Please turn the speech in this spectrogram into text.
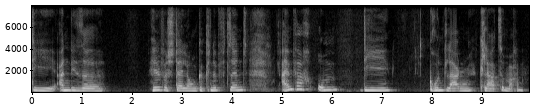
die an diese Hilfestellung geknüpft sind, einfach um die Grundlagen klar zu machen.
